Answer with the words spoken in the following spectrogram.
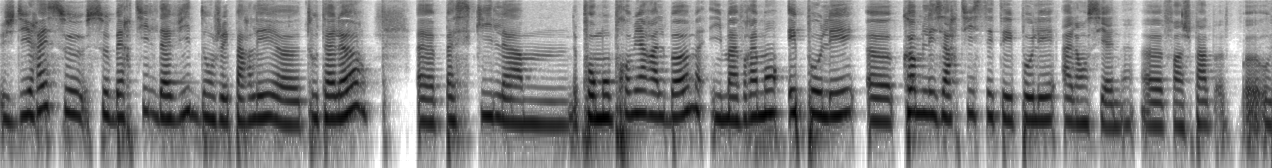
Je dirais ce, ce Bertil David dont j'ai parlé euh, tout à l'heure, euh, parce qu'il a, hum, pour mon premier album, il m'a vraiment épaulé euh, comme les artistes étaient épaulés à l'ancienne. Euh, Enfin, je parle euh,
